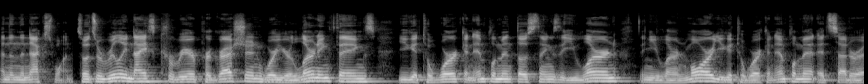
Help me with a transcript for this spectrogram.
and then the next one. So it's a really nice career progression where you're learning things, you get to work and implement those things that you learn, then you learn more, you get to work and implement, etc.,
